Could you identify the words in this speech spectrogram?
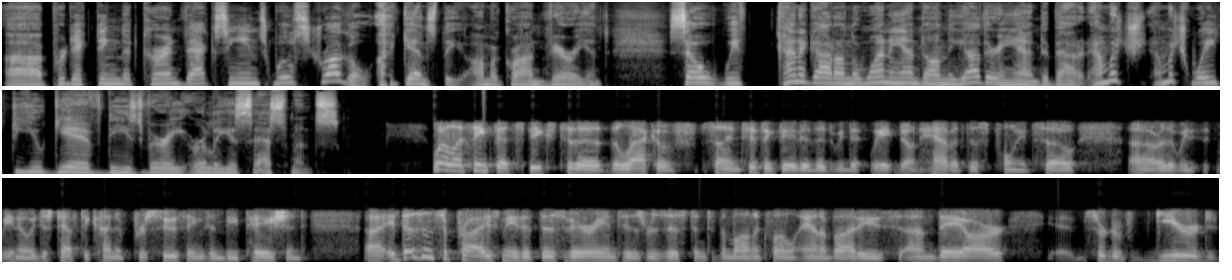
uh, predicting that current vaccines will struggle against the Omicron variant. So we've kind of got on the one hand, on the other hand about it. How much how much weight do you give these very early assessments? Well, I think that speaks to the, the lack of scientific data that we, we don't have at this point. So, uh, or that we you know we just have to kind of pursue things and be patient. Uh, it doesn't surprise me that this variant is resistant to the monoclonal antibodies. Um, they are uh, sort of geared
